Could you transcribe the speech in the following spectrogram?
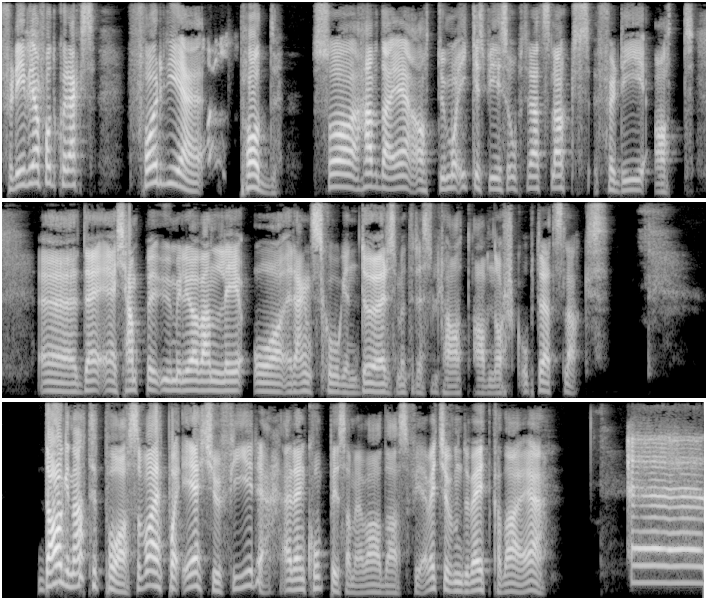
fordi vi har fått korreks. Forrige pod så hevda jeg at du må ikke spise oppdrettslaks fordi at uh, det er kjempeumiljøvennlig, og regnskogen dør som et resultat av norsk oppdrettslaks. Dagen etterpå så var jeg på E24, eller en kompis av meg var da, Sofie. Jeg vet ikke om du vet hva det er? Eh,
